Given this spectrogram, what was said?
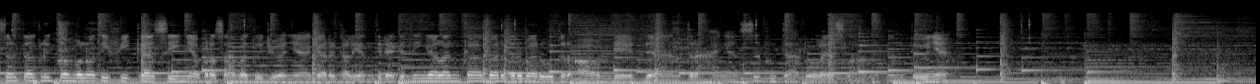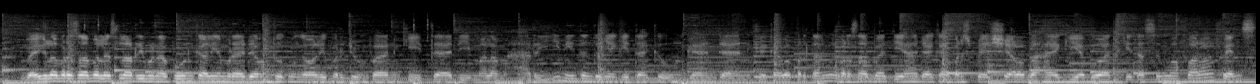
serta klik tombol notifikasinya persahabat tujuannya agar kalian tidak ketinggalan kabar terbaru terupdate dan terhangat seputar Leslar tentunya. Baiklah persahabat Leslar di mana pun kalian berada untuk mengawali perjumpaan kita di malam hari ini Tentunya kita keunggahan dan ke kabar pertama persahabat ya ada kabar spesial bahagia buat kita semua para fans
